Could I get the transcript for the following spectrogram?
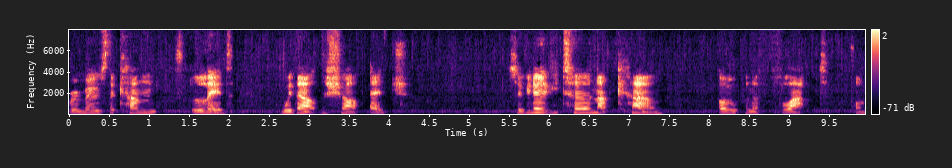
removes the can's lid without the sharp edge? So if you know if you turn that can open a flat on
